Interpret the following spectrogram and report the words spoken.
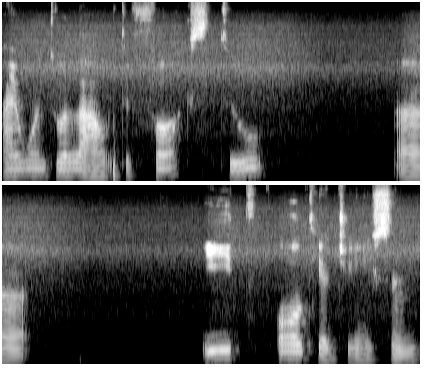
I want to allow the fox to uh, eat all the adjacent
